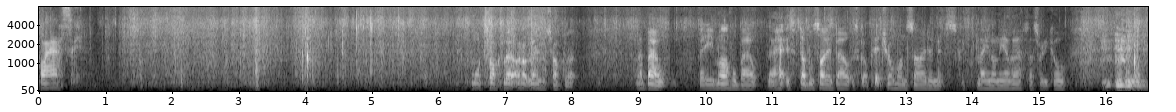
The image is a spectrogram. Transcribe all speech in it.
flask. More chocolate. I got loads of chocolate a belt, a Marvel belt. That it's a double-sided belt. It's got a picture on one side and it's plain on the other. So that's really cool.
